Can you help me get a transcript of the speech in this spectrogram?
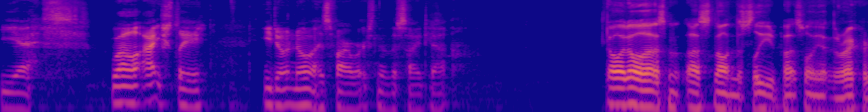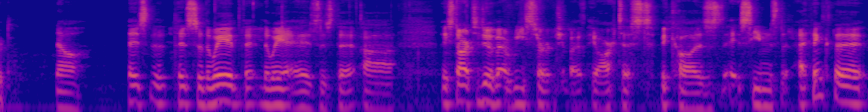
yes. Well, actually, you don't know it has fireworks on the other side yet. Oh no, that's that's not in the sleeve. That's only in the record. No, it's the, so the way the, the way it is is that uh, they start to do a bit of research about the artist because it seems that I think the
